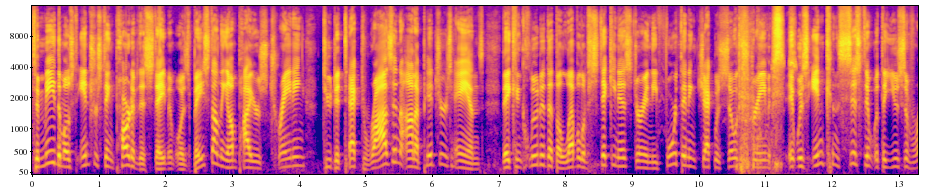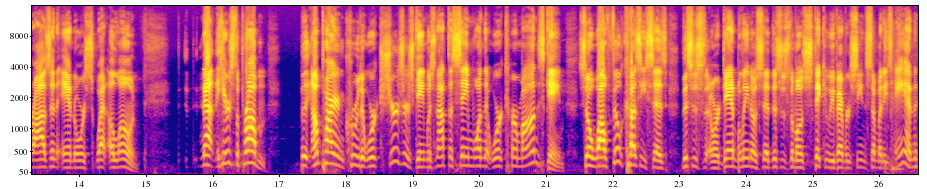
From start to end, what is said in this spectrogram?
To me, the most interesting part of this statement was based on the umpire's training to detect rosin on a pitcher's hands. They concluded that the level of stickiness during the fourth inning check was so extreme it was inconsistent with the use of rosin and or sweat alone. Now, here's the problem. The umpiring crew that worked Scherzer's game was not the same one that worked Germán's game. So while Phil Cuzzi says this is, or Dan Bellino said this is the most sticky we've ever seen somebody's hand,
